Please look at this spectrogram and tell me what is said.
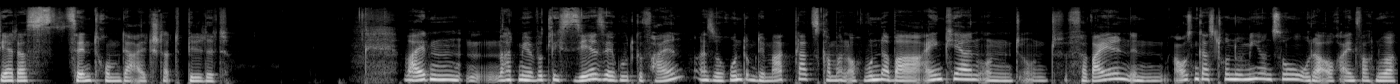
der das Zentrum der Altstadt bildet. Weiden hat mir wirklich sehr, sehr gut gefallen. Also rund um den Marktplatz kann man auch wunderbar einkehren und, und verweilen in Außengastronomie und so oder auch einfach nur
